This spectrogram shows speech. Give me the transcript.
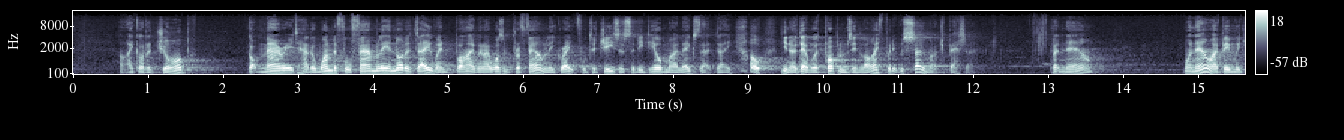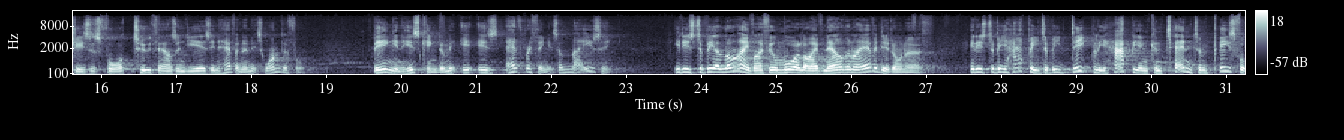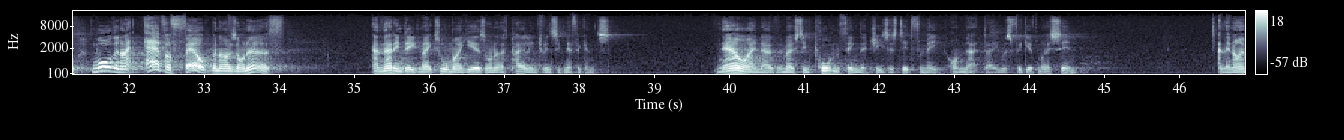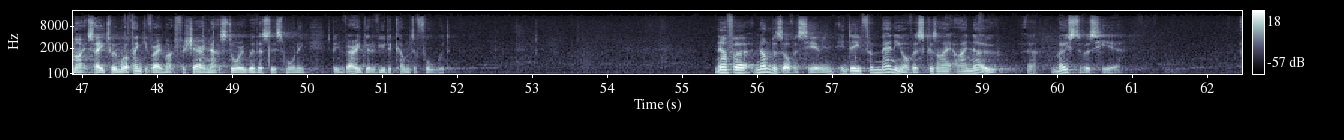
I got a job, got married, had a wonderful family, and not a day went by when I wasn't profoundly grateful to Jesus that He'd healed my legs that day. Oh, you know, there were problems in life, but it was so much better. But now, well, now I've been with Jesus for 2,000 years in heaven, and it's wonderful. being in his kingdom is everything. It's amazing. It is to be alive. I feel more alive now than I ever did on earth. It is to be happy, to be deeply happy and content and peaceful, more than I ever felt when I was on earth. And that indeed makes all my years on earth pale into insignificance. Now I know the most important thing that Jesus did for me on that day was forgive my sin. And then I might say to him, Well, thank you very much for sharing that story with us this morning. It's been very good of you to come to Forward. Now, for numbers of us here, in, indeed for many of us, because I, I know uh, most of us here,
